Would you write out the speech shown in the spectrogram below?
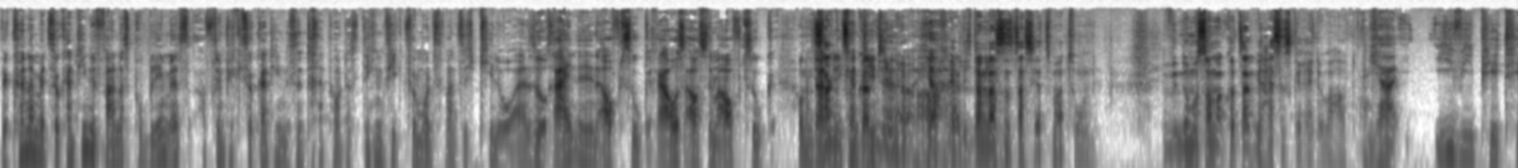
Wir können damit zur Kantine fahren. Das Problem ist, auf dem Weg zur Kantine ist eine Treppe und das Ding wiegt 25 Kilo. Also rein in den Aufzug, raus aus dem Aufzug Und, und, dann in die zur Kantine. Kantine. Ach, ja, herrlich. Dann lass uns das jetzt mal tun. Du musst doch mal kurz sagen, wie heißt das Gerät überhaupt? ja, IVPT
